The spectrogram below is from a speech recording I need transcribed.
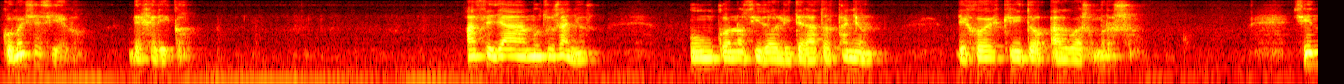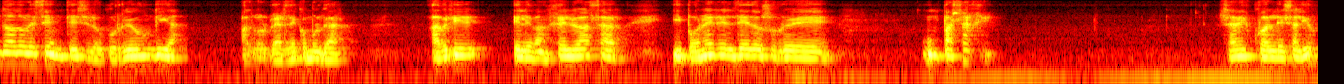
Como ese ciego de Jericó. Hace ya muchos años, un conocido literato español dejó escrito algo asombroso. Siendo adolescente se le ocurrió un día, al volver de comulgar, abrir el Evangelio al azar y poner el dedo sobre un pasaje ¿Sabes cuál le salió?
